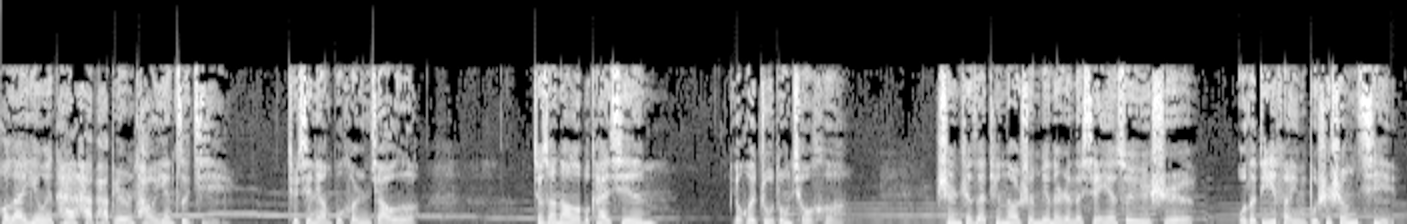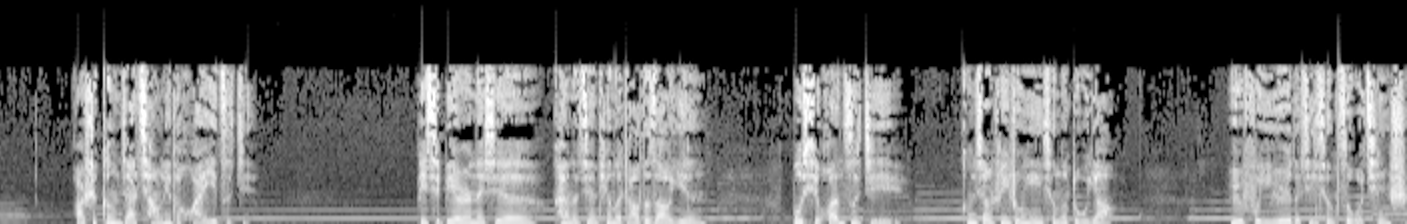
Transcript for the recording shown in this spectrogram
后来因为太害怕别人讨厌自己，就尽量不和人交恶。就算闹了不开心，也会主动求和。甚至在听到身边的人的闲言碎语时，我的第一反应不是生气，而是更加强烈的怀疑自己。比起别人那些看得见、听得着的噪音，不喜欢自己，更像是一种隐形的毒药，日复一日的进行自我侵蚀。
